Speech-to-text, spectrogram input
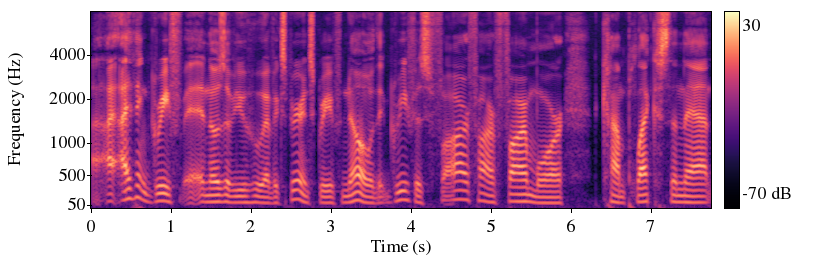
I, I think grief, and those of you who have experienced grief know that grief is far, far, far more complex than that,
